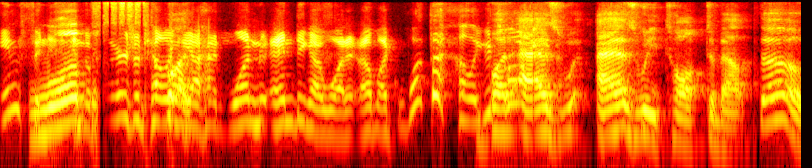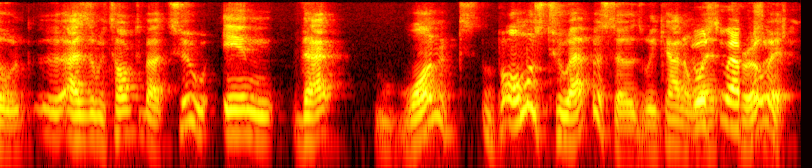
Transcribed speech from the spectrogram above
infinite, and the players are telling me I had one ending I wanted. I'm like, what the hell are you but talking as about? as we talked about though, as we talked about too, in that one almost two episodes, we kind of went through episodes. it.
